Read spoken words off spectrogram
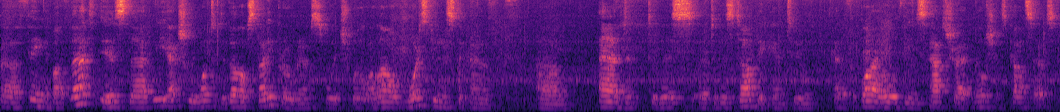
uh, thing about that is that we actually want to develop study programs which will allow more students to kind of um, add to this, uh, to this topic and to kind of apply all of these abstract notions, concepts,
